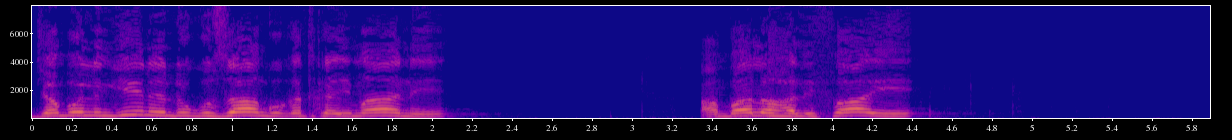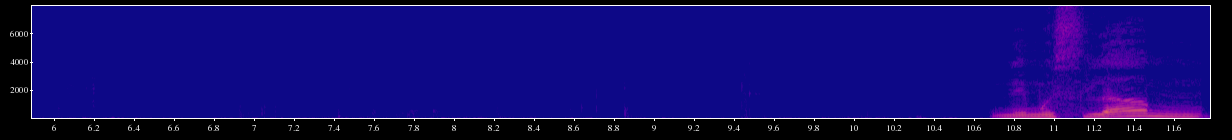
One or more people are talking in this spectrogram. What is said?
jambo lingine ndugu zangu katika imani ambalo halifai ni mwislamu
